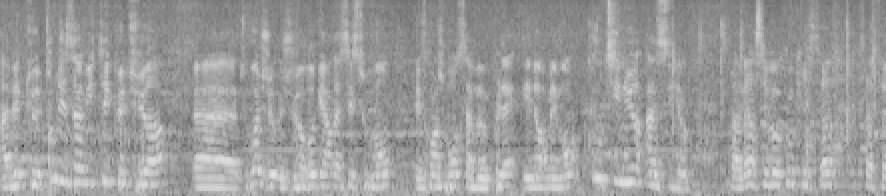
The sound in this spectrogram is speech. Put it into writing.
Avec euh, tous les invités que tu as, euh, tu vois, je, je regarde assez souvent. Et franchement, ça me plaît énormément. Continue ainsi. hein. Ah, merci beaucoup Christophe, ça fait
